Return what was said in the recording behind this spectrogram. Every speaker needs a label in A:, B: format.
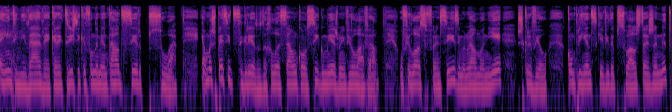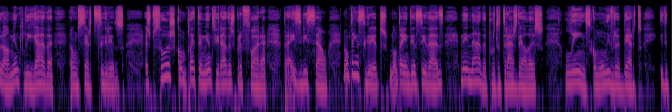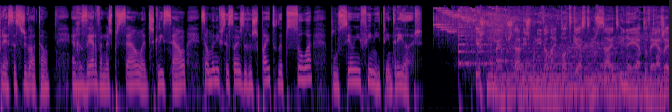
A: A intimidade é característica fundamental de ser pessoa. É uma espécie de segredo de relação consigo mesmo inviolável. O filósofo francês Emmanuel Monnier escreveu: Compreende-se que a vida pessoal esteja naturalmente ligada a um certo segredo. As pessoas completamente viradas para fora, para a exibição, não têm segredos, não têm densidade, nem nada por detrás delas. Leem-se como um livro aberto e depressa se esgotam. A reserva na expressão, a descrição, são manifestações de respeito da pessoa pelo seu infinito interior.
B: Este momento está disponível em podcast no site e na app da RGF.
